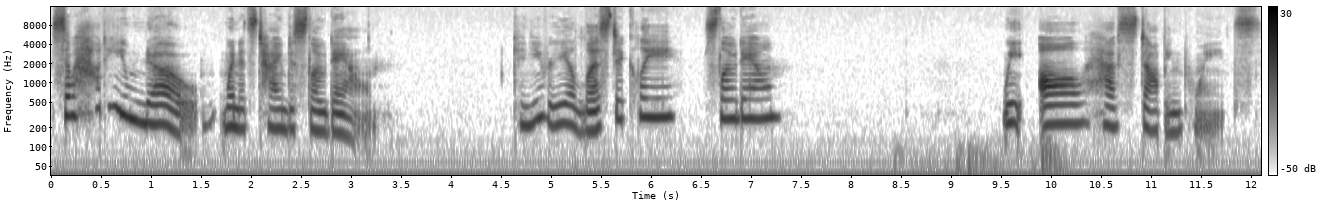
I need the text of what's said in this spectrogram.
So, how do you know when it's time to slow down? Can you realistically slow down? We all have stopping points.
